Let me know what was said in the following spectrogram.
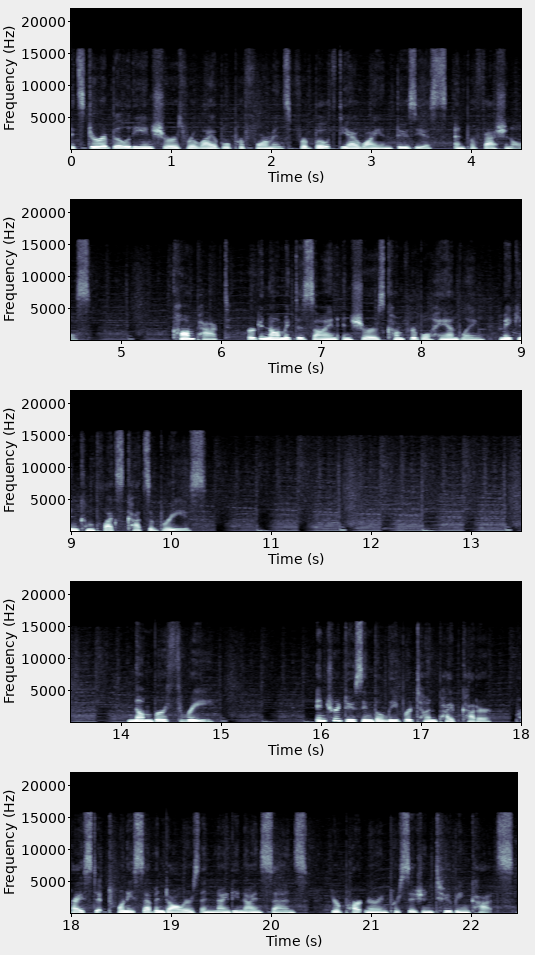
its durability ensures reliable performance for both DIY enthusiasts and professionals. Compact, ergonomic design ensures comfortable handling, making complex cuts a breeze. Number 3. Introducing the Libraton Pipe Cutter, priced at $27.99, your partner in precision tubing cuts.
